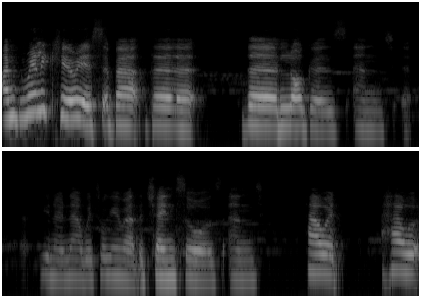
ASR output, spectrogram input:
I'm really curious about the the loggers and you know now we're talking about the chainsaws and how it how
